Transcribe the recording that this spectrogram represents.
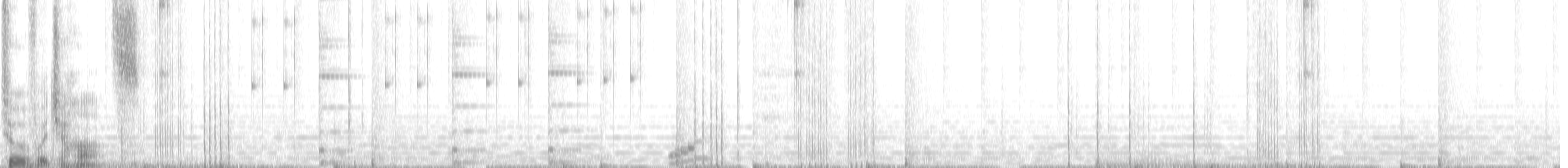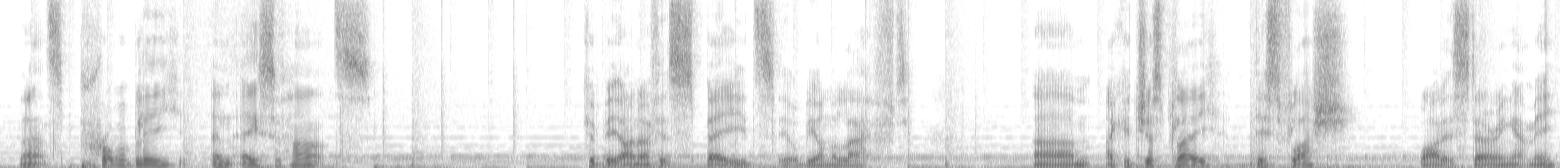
Two of which are hearts. That's probably an ace of hearts. Could be, I know if it's spades, it'll be on the left. Um, I could just play this flush while it's staring at me.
